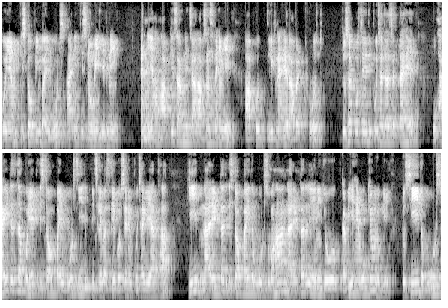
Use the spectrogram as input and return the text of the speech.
poem stopping by woods on a snowy evening है ना? यहाँ आपके सामने चार ऑप्शंस रहेंगे। आपको लिखना है रॉबर्ट फ्रोस्ट दूसरा क्वेश्चन यदि पूछा जा सकता है why does the poet stop by woods ये पिछले बस के क्वेश्चन में पूछा गया था। कि narrator stop by the woods वहाँ नारेटर यानी जो कवि हैं, वो क्यों रुके? To see the woods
